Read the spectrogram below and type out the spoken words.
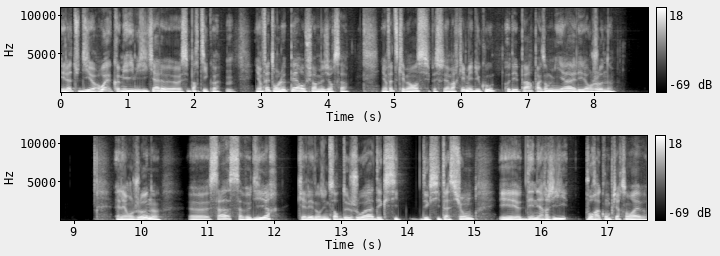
Et là, tu te dis, euh, ouais, comédie musicale, euh, c'est parti, quoi. Mm. Et en fait, on le perd au fur et à mesure, ça. Et en fait, ce qui est marrant, c'est parce que j'ai marqué, mais du coup, au départ, par exemple, Mia, elle est en jaune. Elle est en jaune. ça, ça veut dire qu'elle est dans une sorte de joie, d'exci- d'excitation et d'énergie pour accomplir son rêve.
